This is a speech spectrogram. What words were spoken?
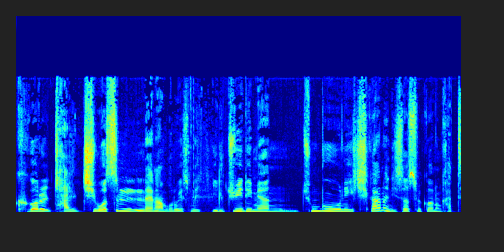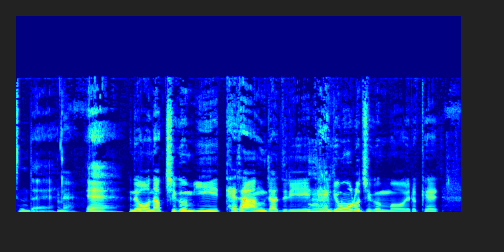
그거를 잘 지웠을래나 모르겠습니다. 일주일이면 충분히 시간은 있었을 거는 같은데. 네. 예. 근데 워낙 지금 이 대상자들이 음. 대규모로 지금 뭐 이렇게 아,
